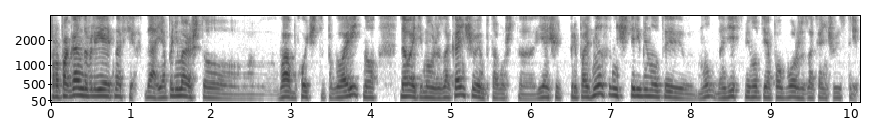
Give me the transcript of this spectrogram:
Пропаганда влияет на всех. Да, я понимаю, что вам хочется поговорить, но давайте мы уже заканчиваем, потому что я чуть припозднился на 4 минуты, ну, на 10 минут я попозже заканчиваю стрим.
